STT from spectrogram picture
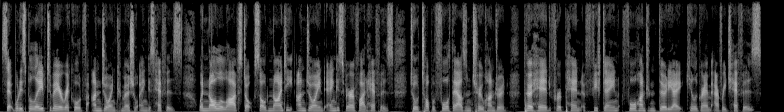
set what is believed to be a record for unjoined commercial Angus heifers, when Nola Livestock sold 90 unjoined Angus Verified heifers to a top of 4,200 per head for a pen of 15 438 kilogram average heifers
